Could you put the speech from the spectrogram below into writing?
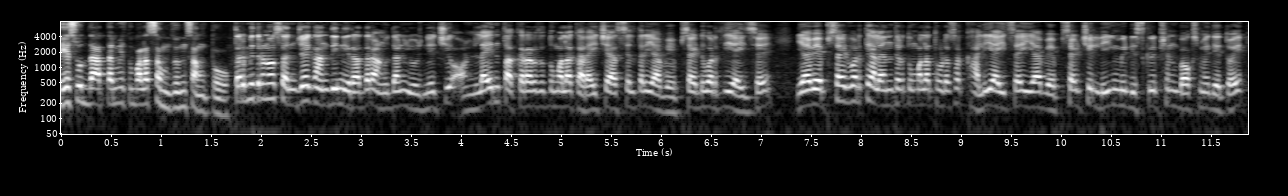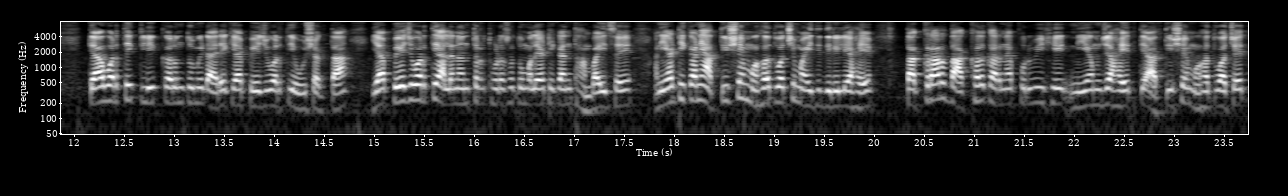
हे सुद्धा आता मी तुम्हाला समजून सांगतो. तर मित्रांनो संजय गांधी निराधार अनुदान योजनेची ऑनलाईन तक्रार जर तुम्हाला करायची असेल तर या वेबसाईटवरती यायचं आहे या वेबसाईटवरती आल्यानंतर तुम्हाला थोडंसं खाली यायचं आहे या वेबसाईटची लिंक मी डिस्क्रिप्शन बॉक्समध्ये देतोय. त्यावरती क्लिक करून तुम्ही डायरेक्ट या पेजवरती येऊ शकता. या पेजवरती आल्यानंतर थोडंसं तुम्हाला या ठिकाणी थांबायचं आहे आणि या ठिकाणी अतिशय महत्त्वाची माहिती दिलेली आहे. तक्रार दाखल करण्यापूर्वी हे नियम जे आहेत ते अतिशय महत्त्वाचे आहेत.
